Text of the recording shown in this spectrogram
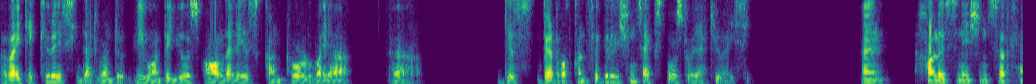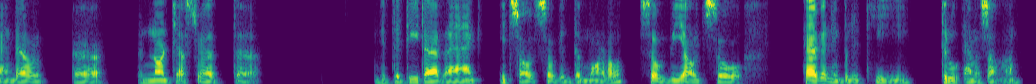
right accuracy that we want to we want to use. All that is controlled via Uh, this bedrock configurations exposed via QIC. And hallucinations are handled uh, not just with the with the data rag, it's also with the model. So we also have an ability through Amazon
